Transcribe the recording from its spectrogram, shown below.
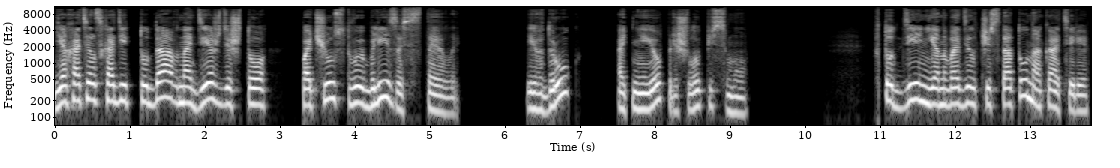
Я хотел сходить туда в надежде, что почувствую близость Стеллы. И вдруг от нее пришло письмо. В тот день я наводил чистоту на катере,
